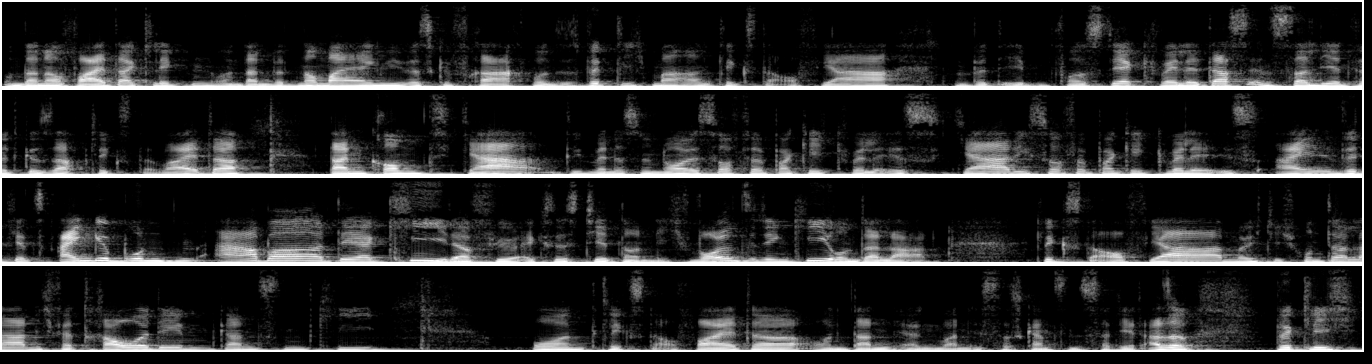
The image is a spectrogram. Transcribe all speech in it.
und dann auf Weiter klicken und dann wird nochmal irgendwie was gefragt, wollen Sie es wirklich machen, klickst du auf Ja, dann wird eben aus der Quelle das installiert, wird gesagt, klickst du weiter, dann kommt, ja, wenn es eine neue Softwarepaketquelle ist, ja, die Softwarepaketquelle ist ein, wird jetzt eingebunden, aber der Key dafür existiert noch nicht. Wollen Sie den Key runterladen? Klickst du auf Ja, möchte ich runterladen, ich vertraue dem ganzen Key und klickst auf Weiter und dann irgendwann ist das Ganze installiert. Also wirklich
